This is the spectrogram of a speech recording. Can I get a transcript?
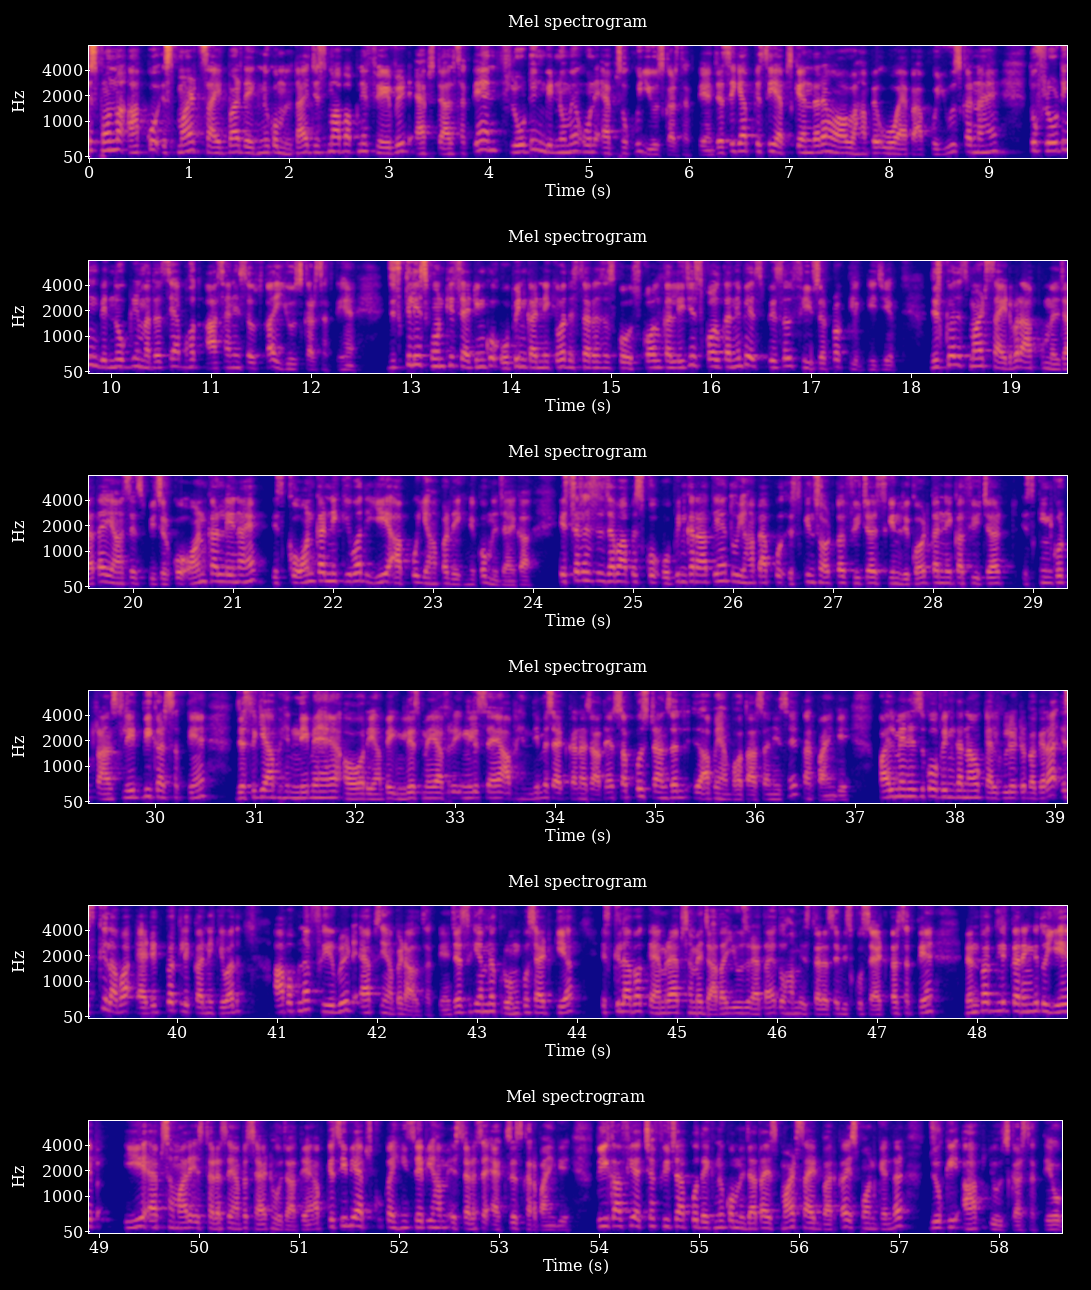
इस फ़ोन में आपको स्मार्ट साइड बार देखने को मिलता है, जिसमें आप अपने फेवरेट एप्स डाल सकते हैं एंड फ्लोटिंग विंडो में उन एप्सों को यूज़ कर सकते हैं। जैसे कि आप किसी एप्स के अंदर है और वहाँ पे वो ऐप आपको यूज़ करना है तो फ्लोटिंग विंडो की मदद से आप बहुत आसानी से उसका यूज़ कर सकते हैं। जिसके लिए इस फ़ोन की सेटिंग को ओपन करने के बाद इस तरह से इसको स्क्रॉल कर लीजिए। स्क्रॉल करने पर स्पेशल फीचर पर क्लिक कीजिए। जिसके बाद स्मार्ट साइड बार आपको मिल जाता है। यहाँ से इस फीचर को ऑन कर लेना है। इसको ऑन करने के बाद ये आपको यहाँ पर देखने को मिल जाएगा। इस तरह से जब आप इसको ओपन कराते हैं तो यहाँ पे आपको स्क्रीन का फीचर स्क्रीन रिकॉर्ड करने का फीचर स्क्रीन को ट्रांसलेट भी कर सकते हैं। जैसे कि आप हिंदी में हैं और यहाँ पे इंग्लिश में या फिर इंग्लिश से आप हिंदी में सेट करना चाहते हैं, सब कुछ ट्रांसलेट आप यहाँ बहुत आसानी से कर पाएँगे। फ़ाइल मैनेजर को ओपन करना हो कैलकुलेटर वगैरह, इसके अलावा एडिट पर क्लिक करने के बाद आप अपना फेवरेट एप्स यहाँ पे डाल सकते हैं। जैसे कि हमने क्रोम को सेट किया, इसके अलावा कैमरा एप्स हमें ज़्यादा यूज़ रहता है तो हम इस तरह से भी इसको सेट कर सकते हैं। डन पर क्लिक करेंगे तो ये ये एप्स हमारे इस तरह से यहाँ पे सेट हो जाते हैं। अब किसी भी एप्स को कहीं से भी हम इस तरह से एक्सेस कर पाएँगे। तो ये काफ़ी अच्छा फीचर आपको देखने को मिल जाता है स्मार्ट साइड बार का इस फ़ोन के अंदर, जो कि आप यूज़ कर सकते हो।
